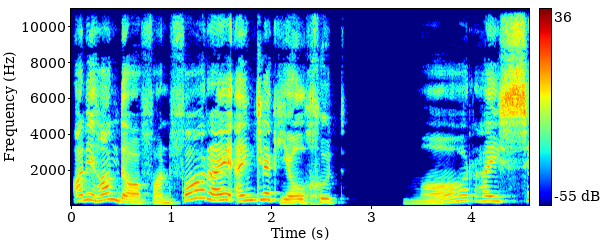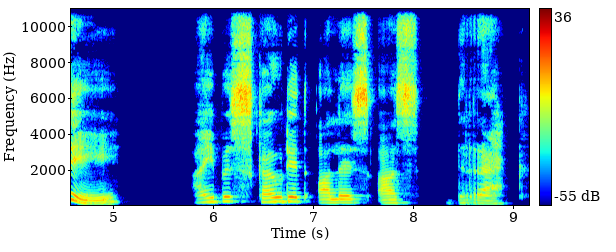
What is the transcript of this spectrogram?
aan die hand daarvan vaar hy eintlik heel goed, maar hy sê hy beskou dit alles as drek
